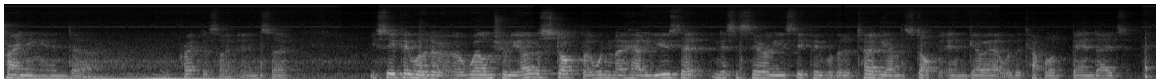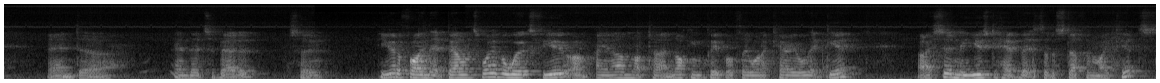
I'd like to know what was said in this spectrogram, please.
training and uh, practice. And so, you see people that are well and truly overstocked but wouldn't know how to use that necessarily. You see people that are totally understocked and go out with a couple of band-aids and uh, and that's about it. So you got to find that balance. Whatever works for you. I'm, you know, I'm not uh, knocking people if they want to carry all that gear. I certainly used to have that sort of stuff in my kits,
